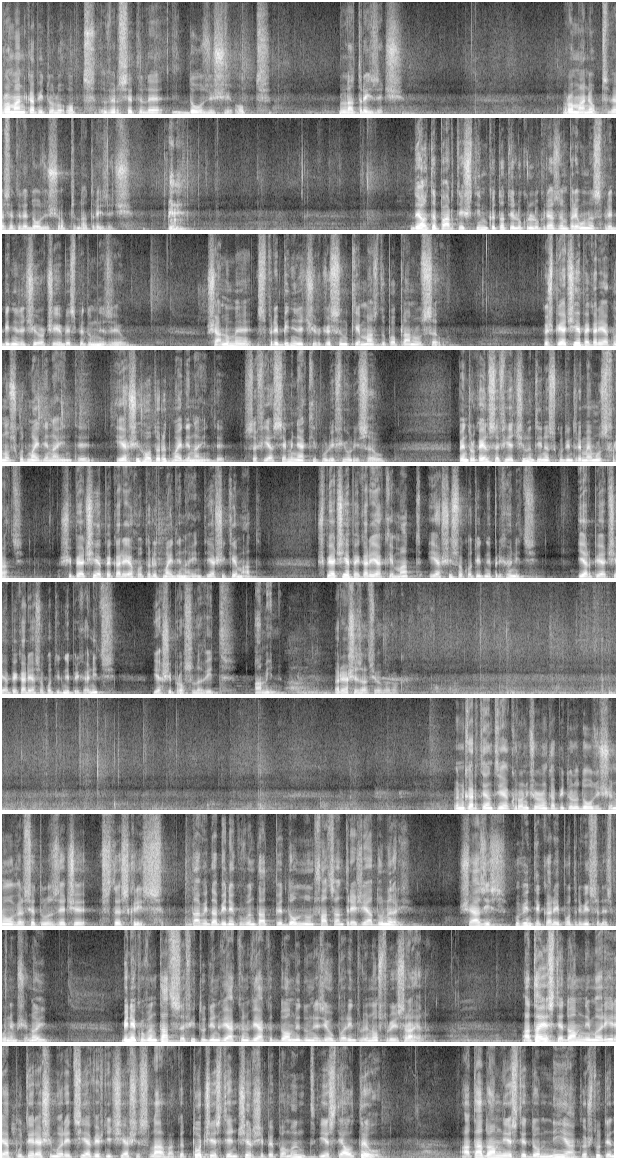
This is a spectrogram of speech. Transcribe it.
Romani, capitolul 8, versetele 28 la 30. Romani 8, versetele 28 la 30. De altă parte, știm că toate lucrurile lucrează împreună spre binele celor ce iubesc pe Dumnezeu, și anume spre binele celor ce sunt chemați după planul său. Căci pe aceea pe care i-a cunoscut mai dinainte, i-a și hotărât mai dinainte să fie asemenea chipului fiului său, pentru ca el să fie cel întâi născut dintre mai mulți frați. Și pe aceea pe care i-a hotărât mai dinainte, i-a și chemat, și pe aceea pe care i-a chemat, i-a și socotit neprihăniți. Iar pe aceea pe care i-a socotit neprihăniți, i-a și proslăvit. Amin. Amin. Reașezați-vă, vă rog. În Cartea Întâia Cronicilor, în capitolul 29, versetul 10, stă scris David a binecuvântat pe Domnul în fața întregii adunări și a zis, cuvinte care e potrivit să le spunem și noi, Binecuvântat să fii tu din viac în viac, Doamne Dumnezeu, Părintului nostru Israel. A Ta este, Doamne, mărirea, puterea și măreția, veșnicia și slava, că tot ce este în cer și pe pământ este al Tău. A Ta, Doamne, este domnia, că Tu te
